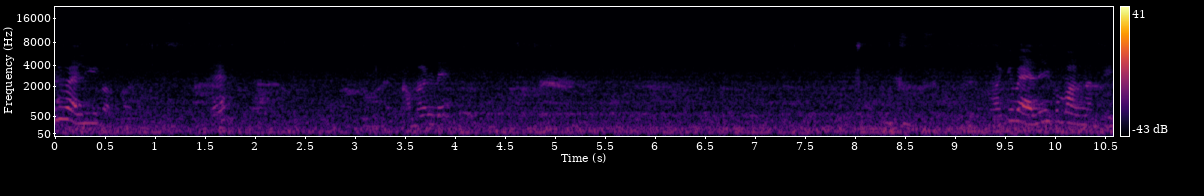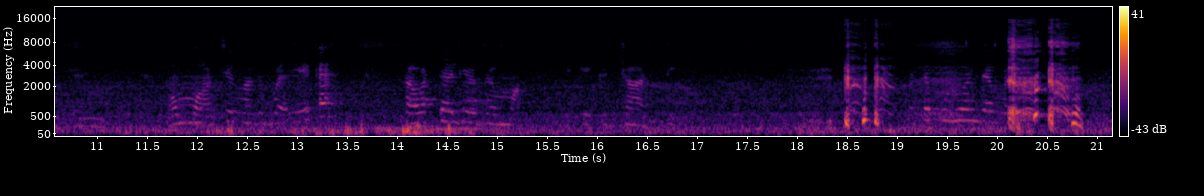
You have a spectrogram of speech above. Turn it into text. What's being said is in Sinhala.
ගන්න වැලි බක්ක. ඈ? කමන්නේ. මගේ වැලි එක මං අතේ තියෙනවා. මම මාර්කේ නැති වැලි එක තවත් ඇලිය දැම්මා. එක එක චාටි. මට පුළුවන් දැම්මා.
